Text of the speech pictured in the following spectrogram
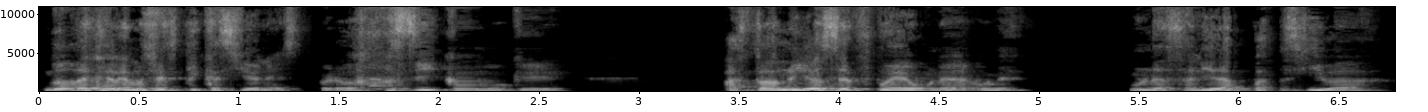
No dejé demasiadas explicaciones, pero sí como que hasta donde yo sé fue una, una, una salida pasiva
